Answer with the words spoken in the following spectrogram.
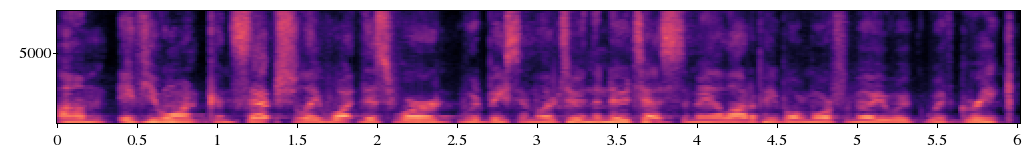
Um, if you want conceptually what this word would be similar to in the New Testament, a lot of people are more familiar with, with Greek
